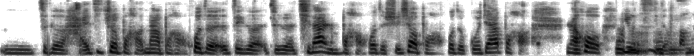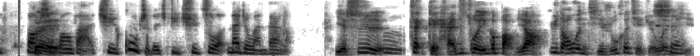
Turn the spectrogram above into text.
嗯，这个孩子这不好那不好，或者这个这个其他人不好，或者学校不好，或者国家不好，然后用自己的方方式方法去固执的去去做，那就完蛋了。也是在给孩子做一个榜样，遇到问题如何解决问题，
